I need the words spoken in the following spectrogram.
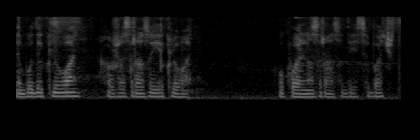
не буде клювань, а вже зразу є клювання. Буквально зразу, дивіться, бачите?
